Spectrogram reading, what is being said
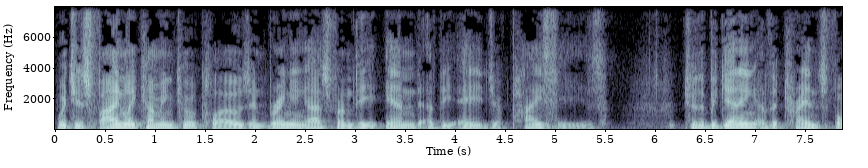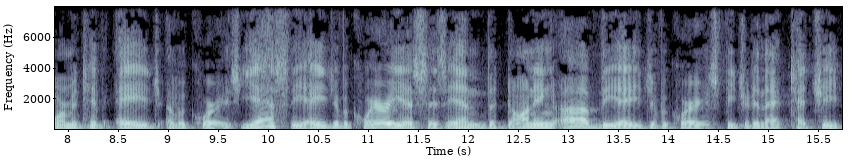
which is finally coming to a close and bringing us from the end of the age of Pisces to the beginning of the transformative age of Aquarius. Yes, the age of Aquarius is in the dawning of the age of Aquarius, featured in that catchy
